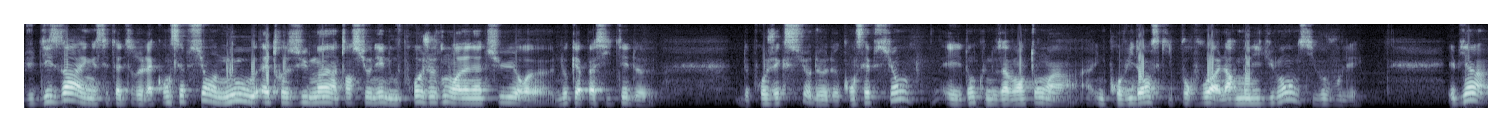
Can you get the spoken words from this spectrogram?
du design, c'est-à-dire de la conception. Nous, êtres humains intentionnés, nous projetons dans la nature euh, nos capacités de, projection, de, conception, et donc nous inventons une providence qui pourvoit à l'harmonie du monde, si vous voulez. Eh bien,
